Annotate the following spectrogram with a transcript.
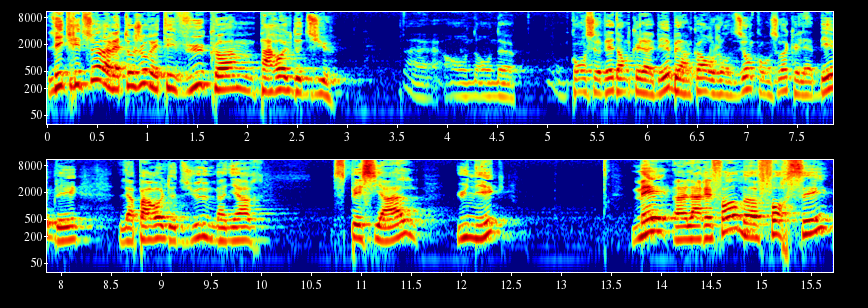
L'Écriture avait toujours été vue comme parole de Dieu. Euh, on, concevait donc que la Bible, et encore aujourd'hui, on conçoit que la Bible est la parole de Dieu d'une manière spéciale, unique. Mais euh, la réforme a forcé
